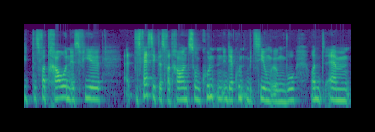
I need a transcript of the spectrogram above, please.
die, das Vertrauen ist viel, das festigt das Vertrauen zum Kunden in der Kundenbeziehung irgendwo. Und ähm,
